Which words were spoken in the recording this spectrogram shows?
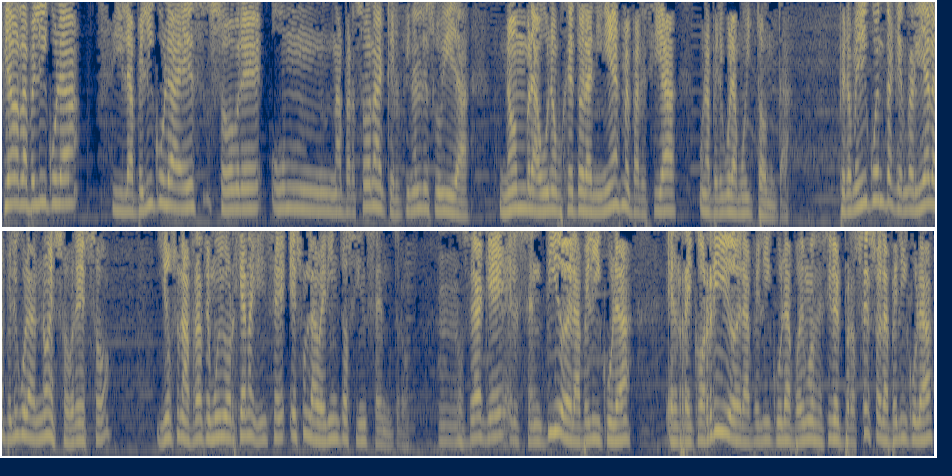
fui a ver la película, si la película es sobre una persona que al final de su vida nombra un objeto de la niñez, me parecía una película muy tonta. Pero me di cuenta que en realidad la película no es sobre eso, y usa una frase muy borgiana que dice, es un laberinto sin centro. O sea que el sentido de la película, el recorrido de la película, podemos decir el proceso de la película,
